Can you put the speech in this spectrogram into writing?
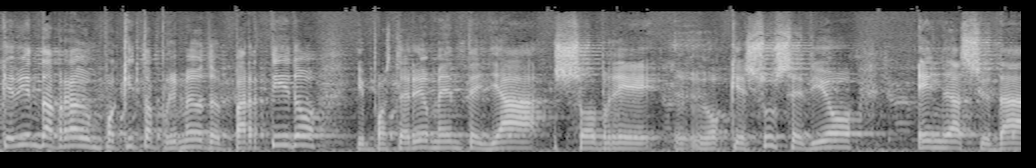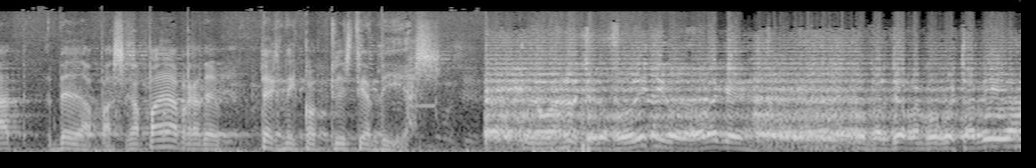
queriendo hablar un poquito primero del partido y posteriormente ya sobre lo que sucedió en la ciudad de La Paz. La palabra del técnico Cristian Díaz. Bueno, buenas noches. Lo futbolístico, la verdad que el partido arrancó cuesta arriba,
